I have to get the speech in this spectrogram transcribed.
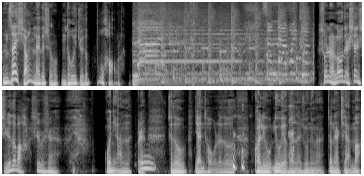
你再想起来的时候，你都会觉得不好了。说点唠点现实的吧，是不是？哎呀，过年了，不是？这都眼瞅着都 快六六月份了，兄弟们，挣点钱吧。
